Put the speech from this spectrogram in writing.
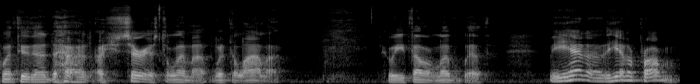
went through that, a serious dilemma with Delilah, who he fell in love with. He had a he had a problem.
